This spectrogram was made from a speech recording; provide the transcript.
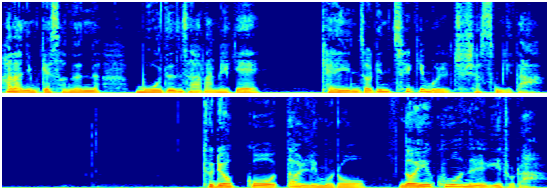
하나님께서는 모든 사람에게 개인적인 책임을 주셨습니다. 두렵고 떨림으로 너의 구원을 이루라.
